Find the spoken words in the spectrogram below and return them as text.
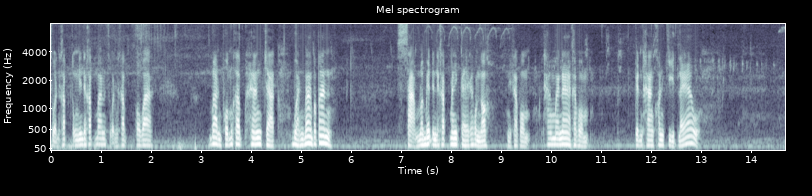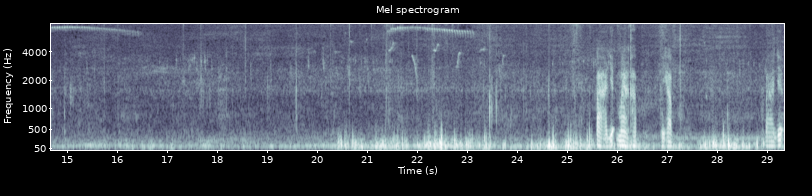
สวนครับ ตรงนี้นะครับ บ้านสวนครับ เพราะว่าบ้านผมครับห่างจากบวนบ้านประมาณสามร้อยเมตรเองนะครับ ไม่ไกลครับผมเนาะนี่ครับผมทางมาหน้าครับผม เป็นทางคอนกรีตแล้ว ป่าเยอะมากครับ นี่ครับป่าเยอะ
